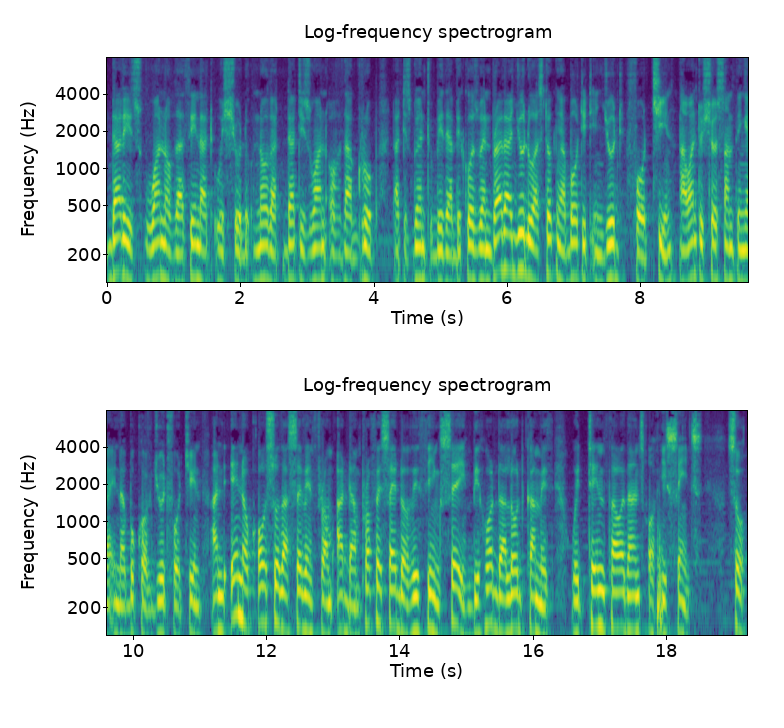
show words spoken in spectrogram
that is one of the things that we should know that that is one of the group that is going to be there because when brother Jude was talking about it in Jude 14 I want to show something here in the book of Jude 14 and Enoch also the seventh from Adam prophesied of these things saying behold the Lord cometh with ten thousands of his saints. So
